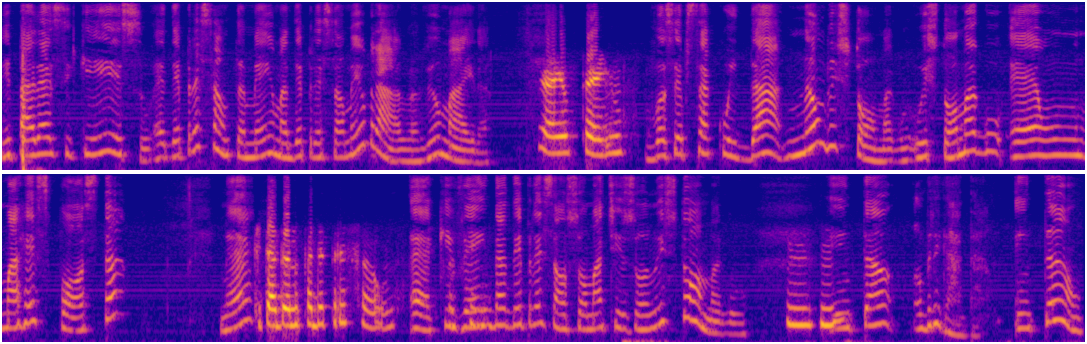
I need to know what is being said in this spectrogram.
Me parece que isso é depressão também, uma depressão meio brava, viu, Mayra? É, eu tenho. Você precisa cuidar não do estômago. O estômago é um, uma resposta, né? Que está dando para depressão. É, que vem uhum. da depressão, somatizou no estômago. Uhum. Então, obrigada. Então,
